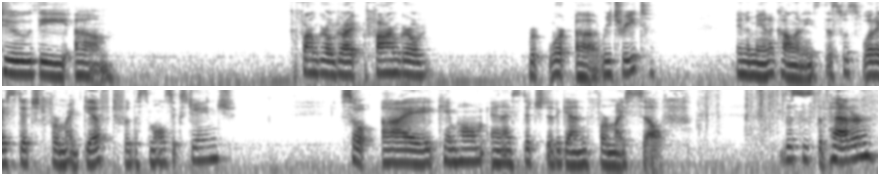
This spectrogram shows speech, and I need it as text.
to the um, Farm Girl, Dry, Farm Girl uh, retreat in Amana Colonies. This was what I stitched for my gift for the Smalls Exchange. So I came home and I stitched it again for myself. This is the pattern.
